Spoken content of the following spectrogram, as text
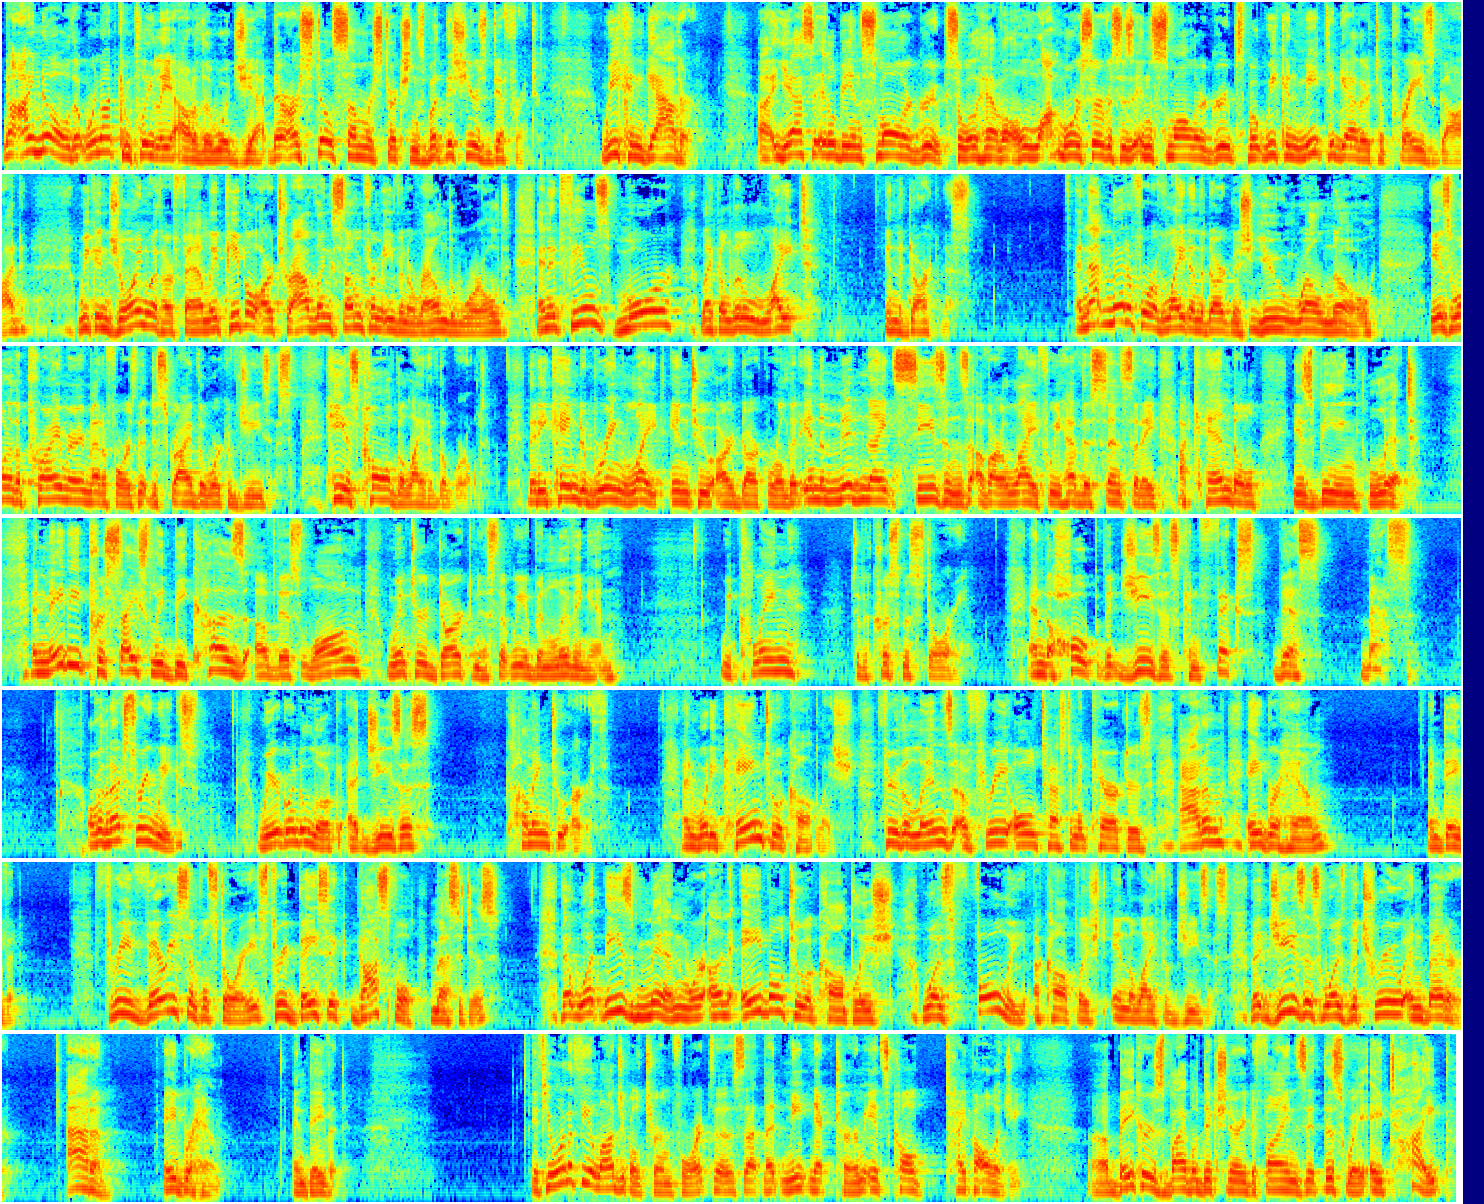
Now, I know that we're not completely out of the woods yet. There are still some restrictions, but this year's different. We can gather. Uh, yes, it'll be in smaller groups, so we'll have a lot more services in smaller groups, but we can meet together to praise God. We can join with our family. People are traveling, some from even around the world, and it feels more like a little light in the darkness. And that metaphor of light in the darkness, you well know, is one of the primary metaphors that describe the work of Jesus. He is called the light of the world that he came to bring light into our dark world, that in the midnight seasons of our life, we have this sense that a, a candle is being lit. And maybe precisely because of this long winter darkness that we have been living in, we cling to the Christmas story and the hope that Jesus can fix this mess. Over the next three weeks, we're going to look at Jesus coming to earth and what he came to accomplish through the lens of three Old Testament characters Adam, Abraham, and David. Three very simple stories, three basic gospel messages that what these men were unable to accomplish was fully accomplished in the life of Jesus. That Jesus was the true and better Adam, Abraham, and David. If you want a theological term for it, uh, that, that neat neck term, it's called typology. Uh, Baker's Bible Dictionary defines it this way a type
